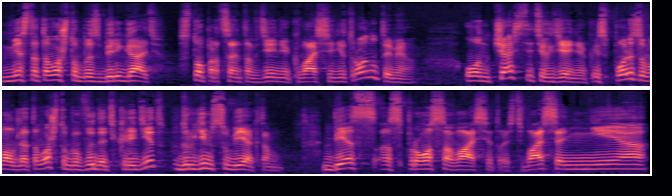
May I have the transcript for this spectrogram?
вместо того, чтобы сберегать 100% денег Васе нетронутыми, он часть этих денег использовал для того, чтобы выдать кредит другим субъектам без э, спроса Васи. То есть Вася не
